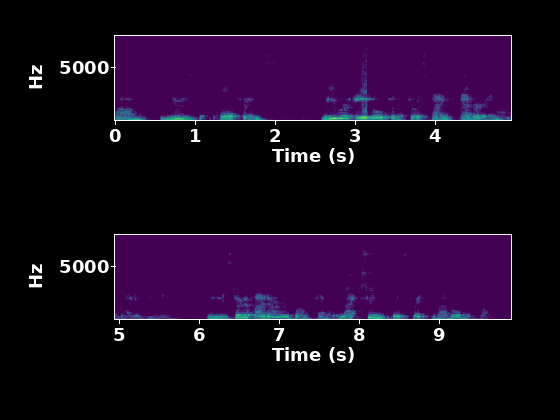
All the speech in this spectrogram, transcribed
um, used poll prints, we were able, for the first time ever in Onondaga County, when we certified our results, have election district level results.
